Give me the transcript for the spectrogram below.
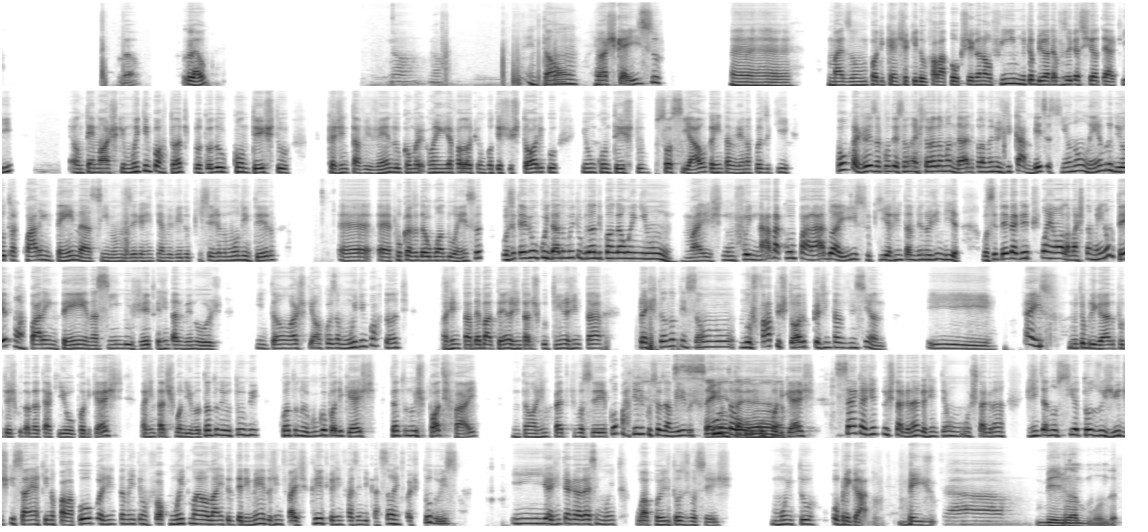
Léo? Léo? Não, não. Então, eu acho que é isso. É... Mais um podcast aqui do Falar Pouco chegando ao fim. Muito obrigado a você que assistiu até aqui é um tema, acho que, muito importante por todo o contexto que a gente está vivendo, como, como, a gente já falou aqui, um contexto histórico e um contexto social que a gente está vivendo, uma coisa que poucas vezes aconteceu na história da humanidade, pelo menos de cabeça, assim, eu não lembro de outra quarentena, assim, vamos dizer, que a gente tenha vivido, que seja no mundo inteiro, é, é, por causa de alguma doença. Você teve um cuidado muito grande com H1N1, mas não foi nada comparado a isso que a gente está vivendo hoje em dia. Você teve a gripe espanhola, mas também não teve uma quarentena assim do jeito que a gente está vivendo hoje. Então, acho que é uma coisa muito importante. A gente está debatendo, a gente está discutindo, a gente está prestando atenção no, no fato histórico que a gente está vivenciando. E é isso. Muito obrigado por ter escutado até aqui o podcast. A gente está disponível tanto no YouTube quanto no Google Podcast, tanto no Spotify. Então a gente pede que você compartilhe com seus amigos, Segue curta o, o, podcast, segue a gente no Instagram, que a gente tem um, um, Instagram que a gente anuncia todos os vídeos que saem aqui no Fala Pouco. A gente também tem um foco muito maior lá em entretenimento, a gente faz crítica, a gente faz indicação, a gente faz tudo isso. E a gente agradece muito o apoio de todos vocês. Muito obrigado. Beijo. Tchau. Beijo na bunda.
